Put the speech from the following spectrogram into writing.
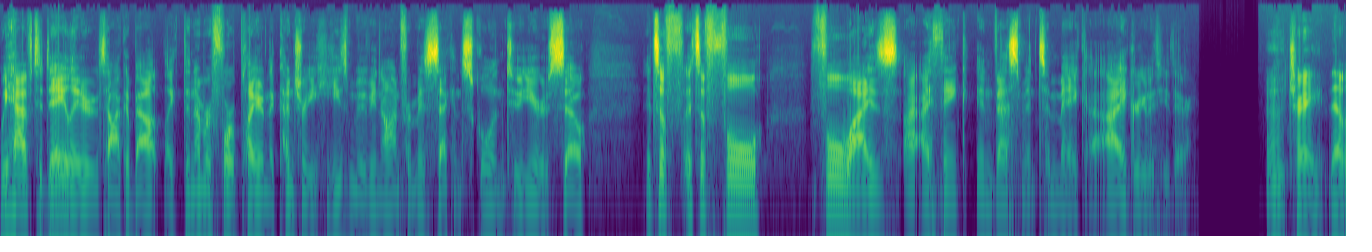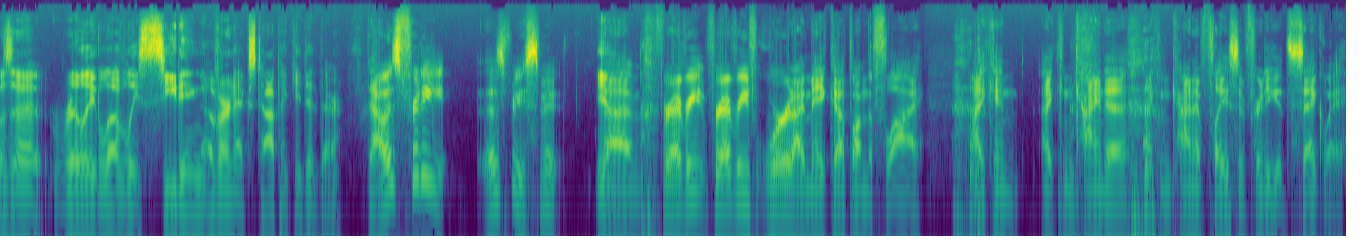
We have today later to talk about like the number four player in the country. He's moving on from his second school in two years, so it's a it's a full full wise I, I think investment to make. I, I agree with you there. Oh, Trey, that was a really lovely seating of our next topic you did there. That was pretty. That was pretty smooth. Yeah. Um, for every for every word I make up on the fly, I can I can kind of I can kind of place a pretty good segue.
